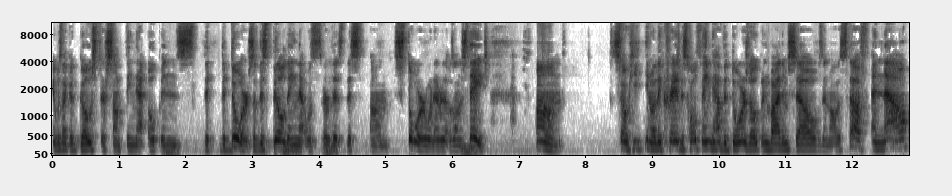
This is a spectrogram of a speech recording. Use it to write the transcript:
it was like a ghost or something that opens the, the doors of this building that was or this this um, store or whatever that was on the stage. Um, so he, you know, they created this whole thing to have the doors open by themselves and all this stuff. And now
